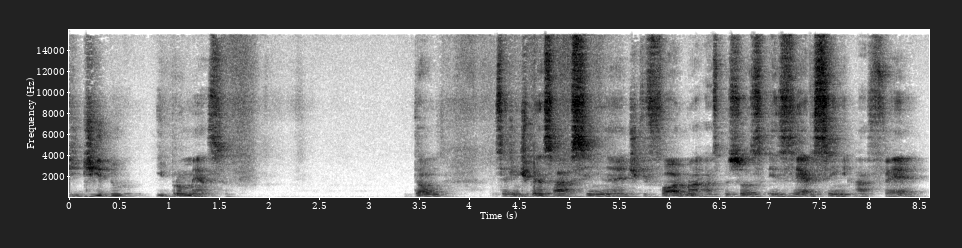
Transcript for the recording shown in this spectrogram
pedido e promessa. Então, se a gente pensar assim, né, de que forma as pessoas exercem a fé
